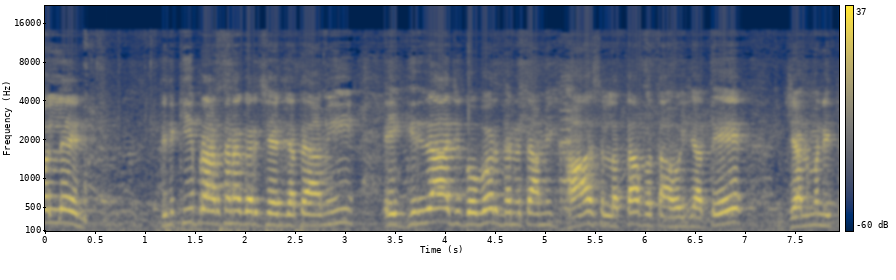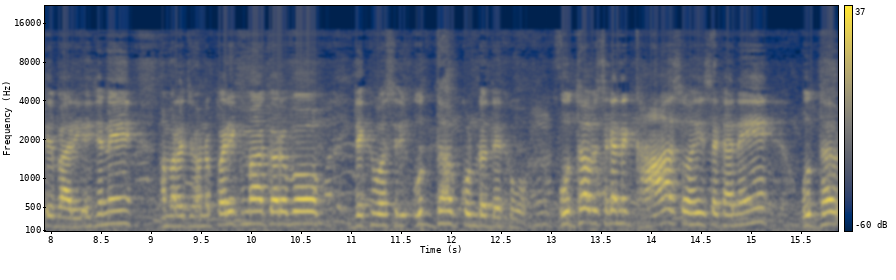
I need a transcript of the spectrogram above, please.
বললেন তিনি কি প্রার্থনা করছেন? যাতে আমি এই গিরিরাজ গোবর্ধনতে আমি ঘাস, লতা পাতা হয়ে যাতে জন্ম নিতে পারি। এই জন্য আমরা যখন পরিক্রমা করব, দেখব শ্রী উদ্ধব কুণ্ড দেখব। উদ্ধব সেখানে ঘাস হয়ে সেখানে, উদ্ধব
